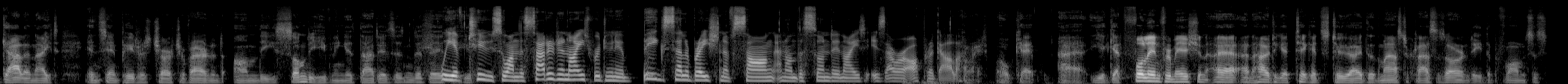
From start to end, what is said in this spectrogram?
gala night in St Peter's Church of Ireland on the Sunday evening, if that is, isn't it? We have two so on the saturday night we're doing a big celebration of song and on the sunday night is our opera gala All right, okay. Uh, you get full information uh, on how to get tickets to either the masterclasses or indeed the performances.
